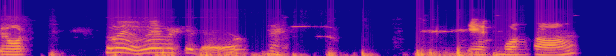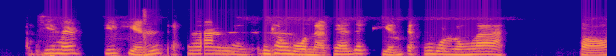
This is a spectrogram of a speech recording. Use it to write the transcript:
จุดทำไมหนูไม่มาจุดเออเจ็ดบวกสองที่ไหมที่เขียนจากข้างล่างขึ้นข้างบนน่ะ แทนจะเขียนจากข้างบนลงล่างสอง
